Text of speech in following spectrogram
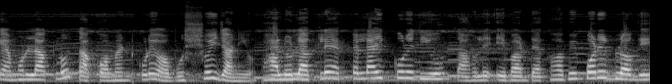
কেমন লাগল তা কমেন্ট করে অবশ্যই জানিও। ভালো লাগলে একটা লাইক করে দিও, তাহলে এবার দেখা হবে পরের ব্লগে।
